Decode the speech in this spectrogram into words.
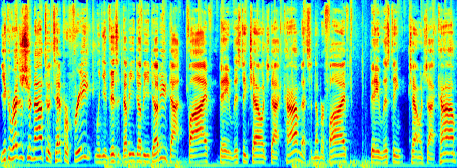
You can register now to attend for free when you visit www.5daylistingchallenge.com. That's the number 5 daylistingchallenge.com.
